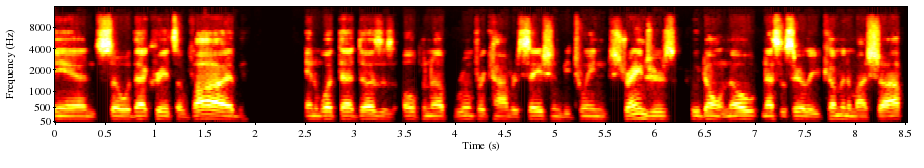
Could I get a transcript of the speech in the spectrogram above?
and so that creates a vibe. And what that does is open up room for conversation between strangers who don't know necessarily come into my shop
